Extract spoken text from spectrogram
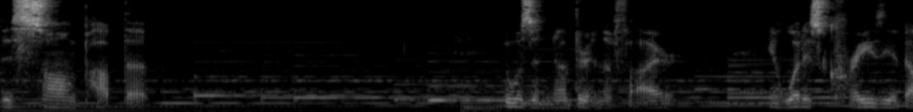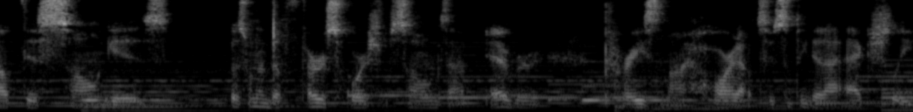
this song popped up. It was another in the fire. And what is crazy about this song is it was one of the first worship songs I've ever praised my heart out to, something that I actually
